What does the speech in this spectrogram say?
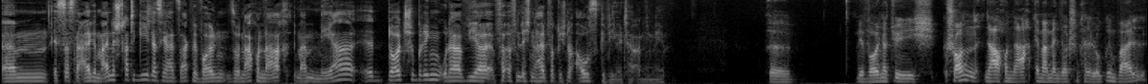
Ähm, ist das eine allgemeine Strategie, dass ihr halt sagt, wir wollen so nach und nach immer mehr äh, Deutsche bringen oder wir veröffentlichen halt wirklich nur ausgewählte Anime? äh, wir wollen natürlich schon nach und nach immer mehr in den deutschen Katalog bringen, weil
